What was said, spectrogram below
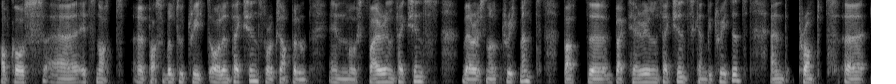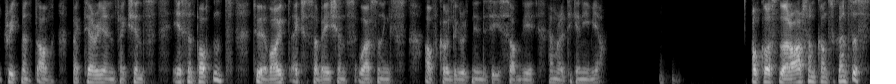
of course, uh, it's not uh, possible to treat all infections. For example, in most viral infections, there is no treatment, but uh, bacterial infections can be treated, and prompt treatment of bacterial infections is important to avoid exacerbations, worsenings of cold agglutinin disease of the hemolytic anemia. Of course, there are some consequences.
